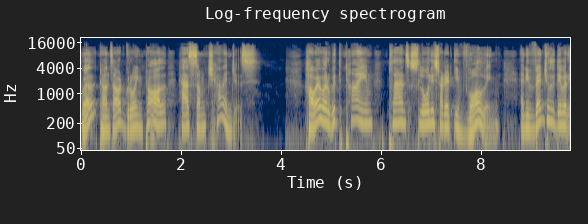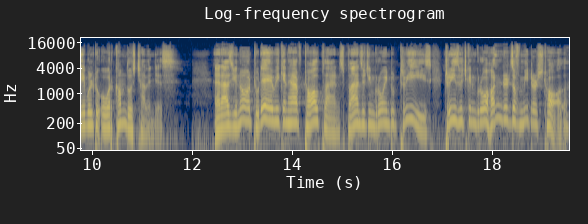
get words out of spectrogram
Well, turns out growing tall has some challenges. However, with time, plants slowly started evolving and eventually they were able to overcome those challenges. And as you know, today we can have tall plants, plants which can grow into trees, trees which can grow hundreds of meters tall.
